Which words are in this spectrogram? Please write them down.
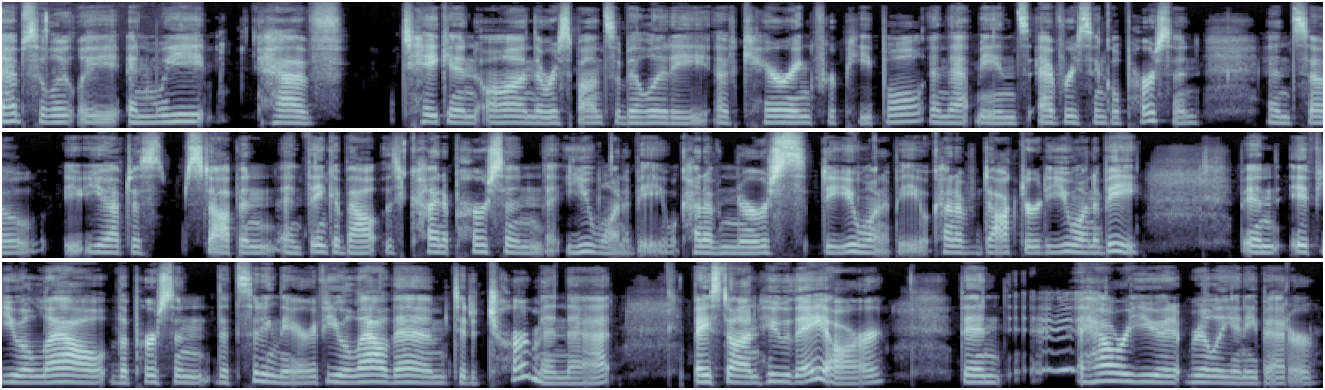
Absolutely. And we have taken on the responsibility of caring for people, and that means every single person. And so you have to stop and, and think about the kind of person that you want to be. What kind of nurse do you want to be? What kind of doctor do you want to be? And if you allow the person that's sitting there, if you allow them to determine that based on who they are, then eh, how are you really any better?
